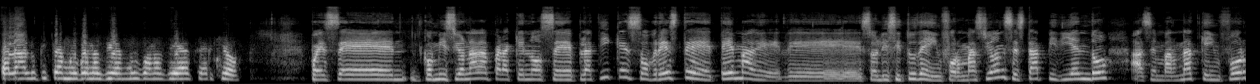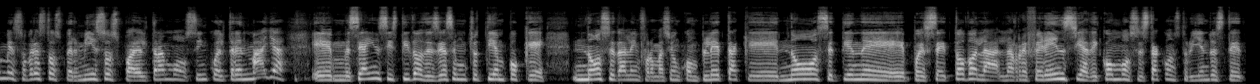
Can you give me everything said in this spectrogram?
Hola, Lupita, muy buenos días, muy buenos días, Sergio pues eh, comisionada para que nos eh, platique sobre este tema de, solicitud de información. Se está pidiendo a Semarnat que informe sobre estos permisos para el tramo 5 del tren Maya. Em, se ha insistido desde hace mucho tiempo que no se da la información completa, que no se tiene pues eh, toda la, referencia de cómo se está construyendo este,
